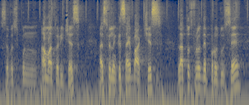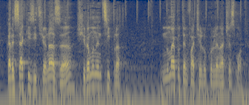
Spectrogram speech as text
să vă spun, amatoricesc, astfel încât să aibă acces la tot felul de produse care se achiziționează și rămân în țiplă. Nu mai putem face lucrurile în acest mod.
